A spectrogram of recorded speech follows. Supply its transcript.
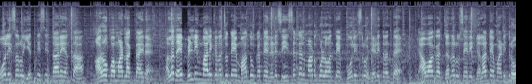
ಪೊಲೀಸರು ಯತ್ನಿಸಿದ್ದಾರೆ ಅಂತ ಆರೋಪ ಮಾಡಲಾಗ್ತಾ ಇದೆ. ಅಲ್ಲದೆ ಬಿಲ್ಡಿಂಗ್ ಮಾಲೀಕನ ಜೊತೆ ಮಾತುಕತೆ ನಡೆಸಿ ಸೆಟಲ್ ಮಾಡಿಕೊಳ್ಳುವಂತೆ ಪೊಲೀಸರು ಹೇಳಿದ್ರಂತೆ. ಯಾವಾಗ ಜನರು ಸೇರಿ ಗಲಾಟೆ ಮಾಡಿದ್ರು,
